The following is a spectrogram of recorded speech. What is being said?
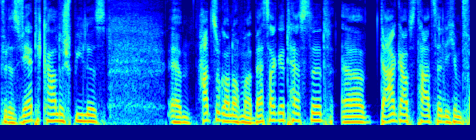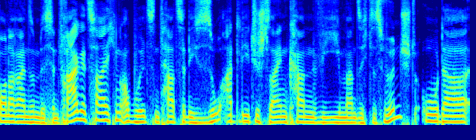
für das vertikale Spiel ist. Ähm, hat sogar noch mal besser getestet. Äh, da gab es tatsächlich im Vornherein so ein bisschen Fragezeichen, ob Wilson tatsächlich so athletisch sein kann, wie man sich das wünscht, oder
